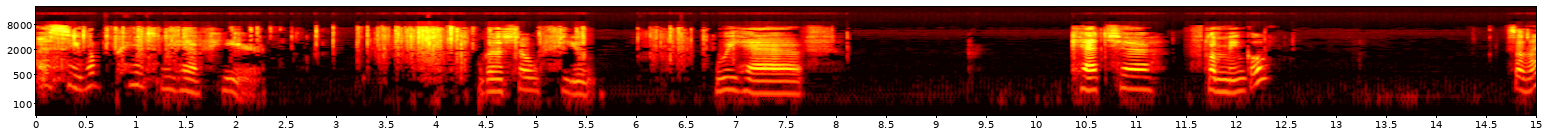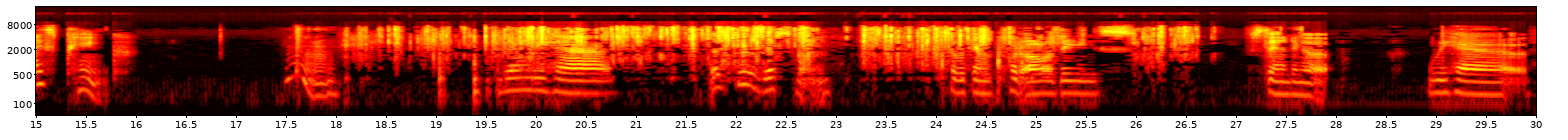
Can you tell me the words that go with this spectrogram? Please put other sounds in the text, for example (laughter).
Let's see what paints we have here. I'm going to show a few. We have Catcha Flamingo. It's a nice pink. Hmm. Then we have Let's do this one. So we can put all of these standing up. We have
